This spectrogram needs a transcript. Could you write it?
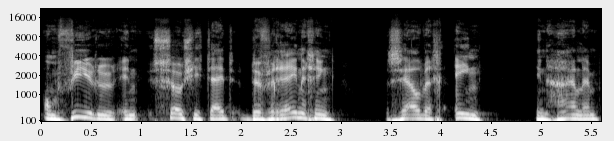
om vier uur in Sociëteit De Vereniging... Zeilweg 1 in Haarlem.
